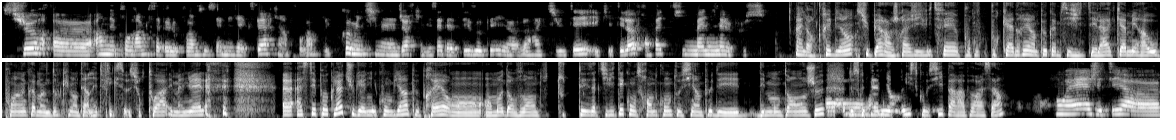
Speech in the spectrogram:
sur euh, un de mes programmes qui s'appelle le programme Social Media Expert, qui est un programme pour les community managers qui essaient à développer euh, leur activité et qui était l'offre en fait qui m'animait le plus. Alors très bien, super. Je réagis vite fait pour, pour cadrer un peu comme si j'étais là, caméra au point, comme un documentaire Netflix sur toi, Emmanuel. Euh, à cette époque-là, tu gagnais combien à peu près en, en mode en faisant toutes tes activités, qu'on se rende compte aussi un peu des, montants en jeu, de ce que tu as mis en risque aussi par rapport à ça? Ouais, j'étais euh,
